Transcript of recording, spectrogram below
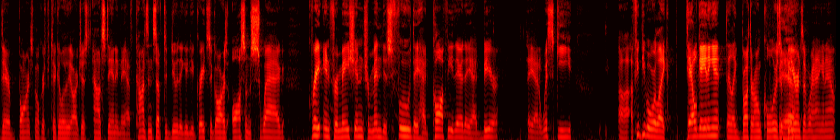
Their barn smokers particularly are just outstanding. They have constant stuff to do. They give you great cigars, awesome swag, great information, tremendous food. They had coffee there. They had beer. They had whiskey. Uh, a few people were like tailgating it. They like brought their own coolers of Yeah. beer and stuff. Were hanging out.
